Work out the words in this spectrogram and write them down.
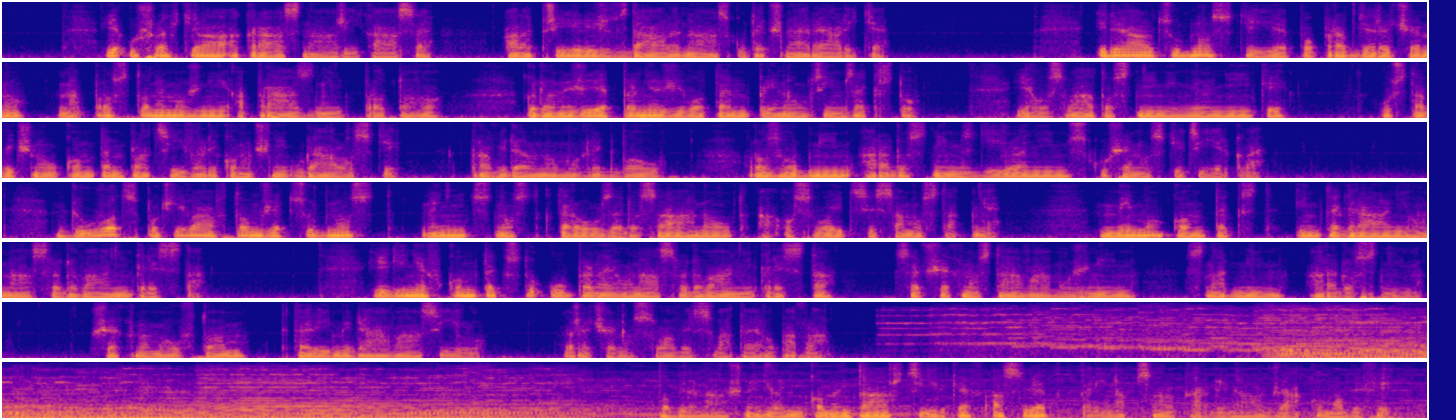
Je ušlechtilá a krásná, říká se, ale příliš vzdálená skutečné realitě. Ideál cudnosti je popravdě řečeno naprosto nemožný a prázdný pro toho, kdo nežije plně životem plynoucím ze křtu, jeho svátostními milníky, ustavičnou kontemplací velikonoční události, pravidelnou modlitbou, rozhodným a radostným sdílením zkušenosti církve. Důvod spočívá v tom, že cudnost není cnost, kterou lze dosáhnout a osvojit si samostatně – mimo kontext integrálního následování Krista. Jedině v kontextu úplného následování Krista se všechno stává možným, snadným a radostným. Všechno mohu v tom, který mi dává sílu, řečeno slovy svatého Pavla. To byl náš nedělní komentář Církev a svět, který napsal kardinál Giacomo Biffi.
